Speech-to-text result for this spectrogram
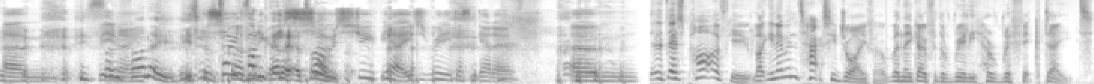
Yeah. Um, He's but, so you know, funny. He He's so funny, get but he's so all. stupid. Yeah, he just really doesn't get it. Um, There's part of you, like you know, in Taxi Driver when they go for the really horrific date.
